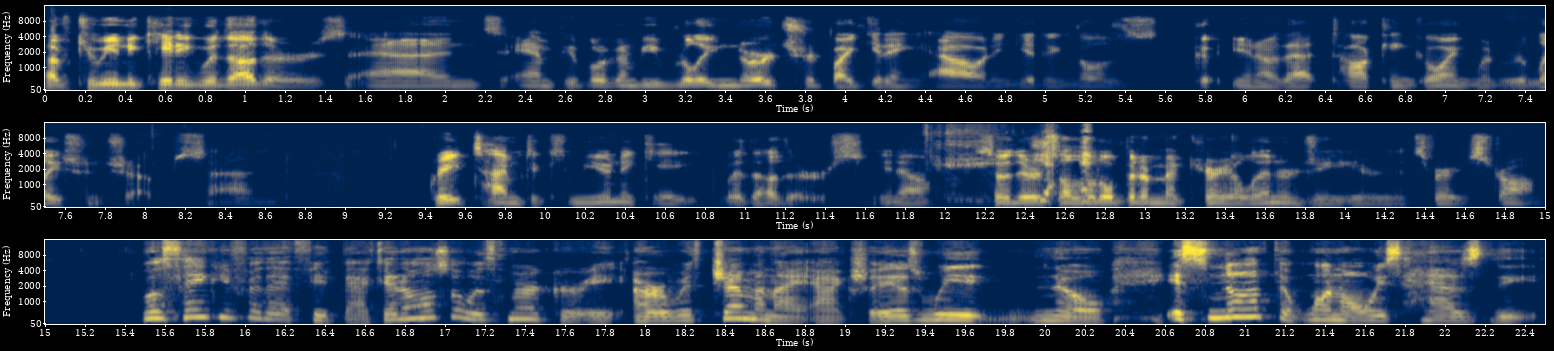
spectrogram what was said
of communicating with others, and and people are going to be really nurtured by getting out and getting those, you know, that talking going with relationships, and great time to communicate with others. You know, so there's Yeah. a little bit of mercurial energy here that's very strong. Well, thank you for that feedback. And also with Mercury or with Gemini, actually, as we know, it's not that one always has the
